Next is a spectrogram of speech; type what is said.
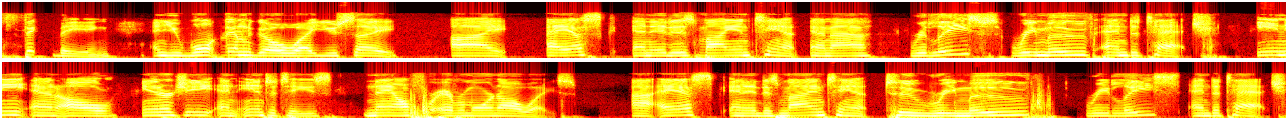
thick being, and you want them to go away, you say, I ask, and it is my intent, and I release, remove, and detach any and all energy and entities now, forevermore, and always. I ask, and it is my intent to remove, release, and detach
